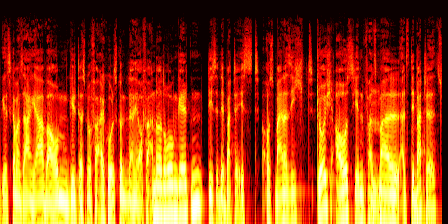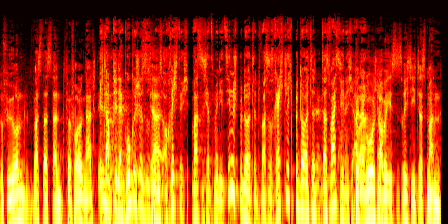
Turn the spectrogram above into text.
Jetzt kann man sagen, ja, warum gilt das nur für Alkohol? Es könnte dann ja auch für andere Drogen gelten. Diese Debatte ist aus meiner Sicht durchaus jedenfalls hm. mal als Debatte zu führen, was das dann für Folgen hat. Ich glaube, pädagogisch ist es ja. übrigens auch richtig. Was es jetzt medizinisch bedeutet, was es rechtlich bedeutet, das weiß ich nicht. Aber, pädagogisch, ja. glaube ich, ist es richtig, dass man hm.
